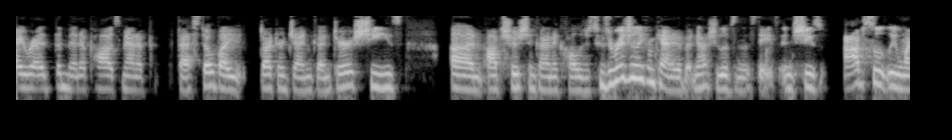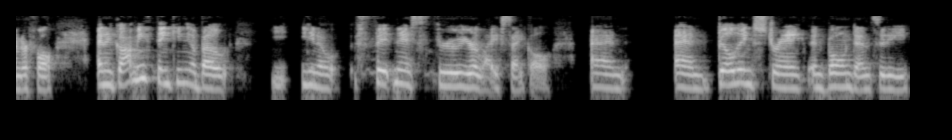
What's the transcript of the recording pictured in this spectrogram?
I read the Menopause Manifesto by Dr. Jen Gunter. She's an obstetrician gynecologist who's originally from Canada, but now she lives in the States and she's absolutely wonderful. And it got me thinking about, you know, fitness through your life cycle and and building strength and bone density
